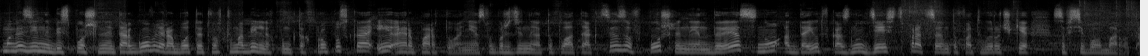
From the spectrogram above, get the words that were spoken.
Магазины беспошлиной торговли работают в автомобильных пунктах пропуска и аэропорту. Они освобождены от уплаты акцизов, пошлины, НДС, но отдают в казну 10% от выручки со всего оборота.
